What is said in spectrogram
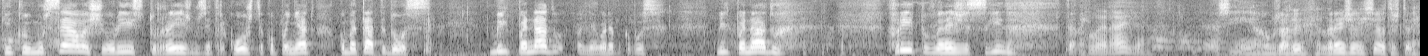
que inclui morcela, chouriço, torresmos, entrecosto, acompanhado com batata doce, milho panado, olha agora acabou-se, milho panado, frito, laranja seguido, está bem. Laranja? Sim, vamos lá ver. Laranja, isso é outra história.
